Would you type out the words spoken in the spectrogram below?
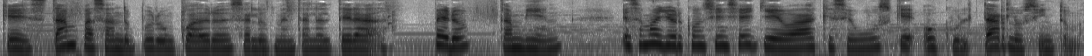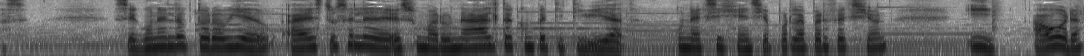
que están pasando por un cuadro de salud mental alterada. Pero también, esa mayor conciencia lleva a que se busque ocultar los síntomas. Según el doctor Oviedo, a esto se le debe sumar una alta competitividad, una exigencia por la perfección y, Ahora,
